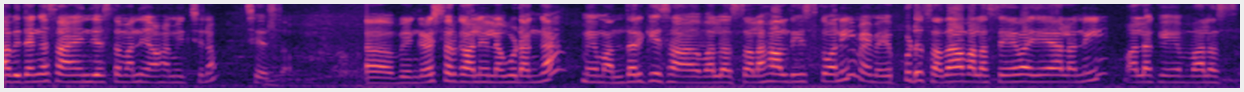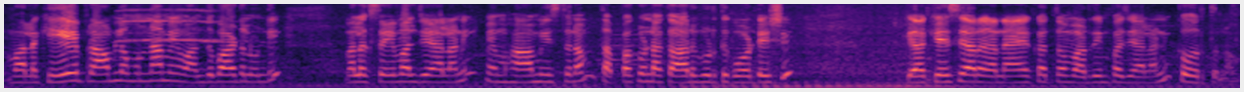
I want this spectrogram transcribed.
ఆ విధంగా సాయం చేస్తామని హామీ ఇచ్చినాం. చేస్తాం. వెంకటేశ్వర కాలనీలో కూడా మేము అందరికీ స- వాళ్ళ సలహాలు తీసుకొని మేము ఎప్పుడు సదా వాళ్ళ సేవ చేయాలని వాళ్ళకి వాళ్ళ వాళ్ళకి ఏ ప్రాబ్లం ఉన్నా మేము అందుబాటులో ఉండి వాళ్ళకి సేవలు చేయాలని మేము హామీ ఇస్తున్నాం. తప్పకుండా కారు గుర్తు కొట్టేసి కేసీఆర్ నాయకత్వం వర్ధింపజేయాలని కోరుతున్నాం.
